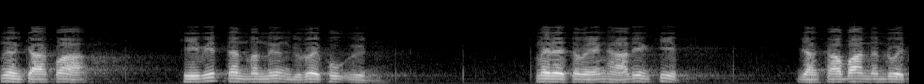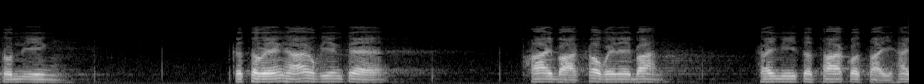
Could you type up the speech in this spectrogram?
เนื่องจากว่าชีวิตนั่นมันเนื่องอยู่ด้วยผู้อื่น ไม่ได้แสวงหาเลี้ยงชีพ อย่างชาวบ้านนั้นด้วยตนเอง ก็แสวงหาเพียงแต่ายบาทเข้าไปในบ้าน ใครมีศรัทธาก็ใส่ให้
